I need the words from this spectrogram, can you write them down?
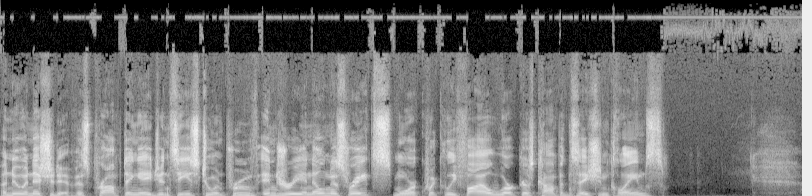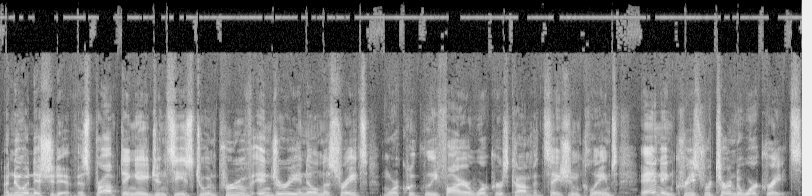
A new initiative is prompting agencies to improve injury and illness rates, more quickly file workers' compensation claims, a new initiative is prompting agencies to improve injury and illness rates, more quickly fire workers' compensation claims, and increase return to work rates.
